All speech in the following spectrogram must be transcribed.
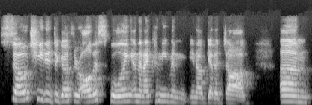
so cheated to go through all this schooling and then I couldn't even, you know, get a job. Um,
